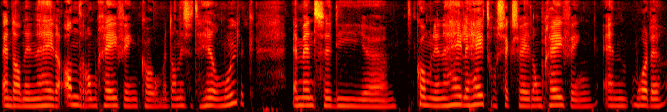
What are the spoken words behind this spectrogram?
en dan in een hele andere omgeving komen... dan is het heel moeilijk. En mensen die uh, komen in een hele heteroseksuele omgeving... en worden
